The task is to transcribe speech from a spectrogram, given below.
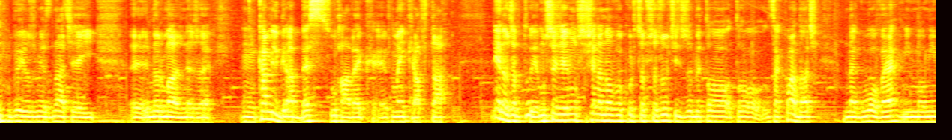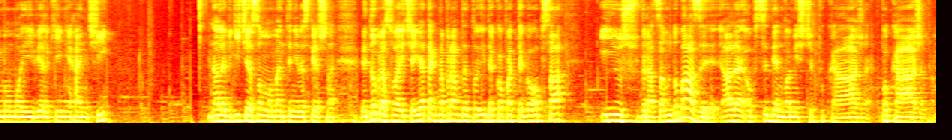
wy już mnie znacie i y, normalne, że mm, Kamil gra bez słuchawek y, w Minecrafta. Nie no, żartuję, muszę się, muszę się na nowo kurczę przerzucić, żeby to, to zakładać na głowę, mimo, mimo mojej wielkiej niechęci. No ale widzicie, są momenty niebezpieczne. Dobra, słuchajcie, ja tak naprawdę to idę kopać tego obsa i już wracam do bazy, ale obsydian wam jeszcze pokażę, pokażę wam.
